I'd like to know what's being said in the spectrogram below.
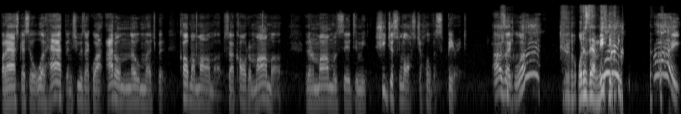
but I asked her, I said, well, what happened? She was like, well, I don't know much, but called my mom up. So I called her mom up and then her mom was said to me, she just lost Jehovah's spirit. I was like, what? what does that mean? right.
